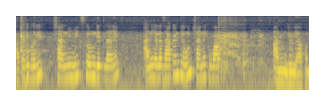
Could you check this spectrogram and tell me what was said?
आता हे भरीत छान मी मिक्स करून घेतलं आहे. आणि याला झाकण ठेवून छान एक वाफ आणून घेऊया आपण.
